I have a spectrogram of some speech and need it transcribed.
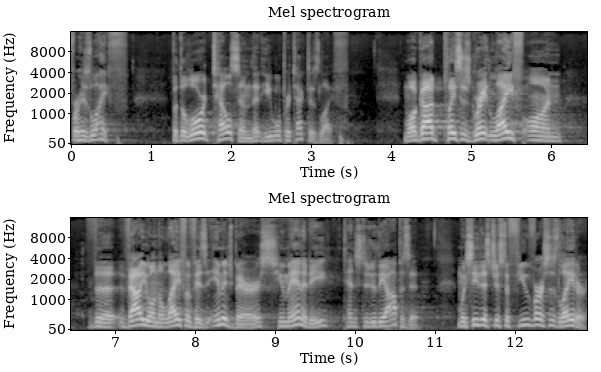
for his life. But the Lord tells him that he will protect his life. While God places great life on the value on the life of his image bearers, humanity tends to do the opposite. And we see this just a few verses later.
